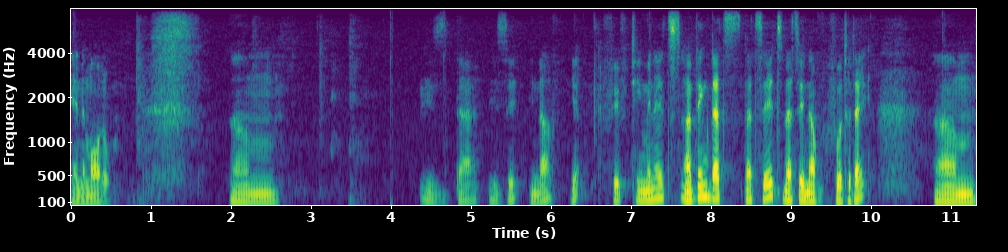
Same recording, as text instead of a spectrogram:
and the model. Um, is that is it enough? Yep 15 minutes. I think that's that's it. That's enough for today. Um,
